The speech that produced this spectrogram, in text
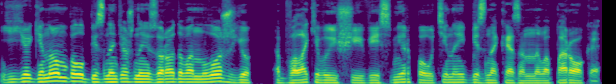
ее геном был безнадежно изуродован ложью, обволакивающей весь мир паутиной безнаказанного порока.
